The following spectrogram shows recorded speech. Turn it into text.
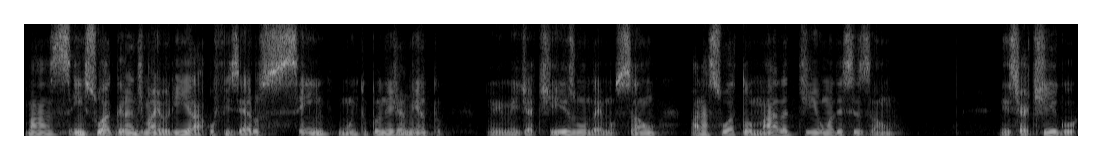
mas em sua grande maioria o fizeram sem muito planejamento, no imediatismo da emoção para a sua tomada de uma decisão. Neste artigo,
